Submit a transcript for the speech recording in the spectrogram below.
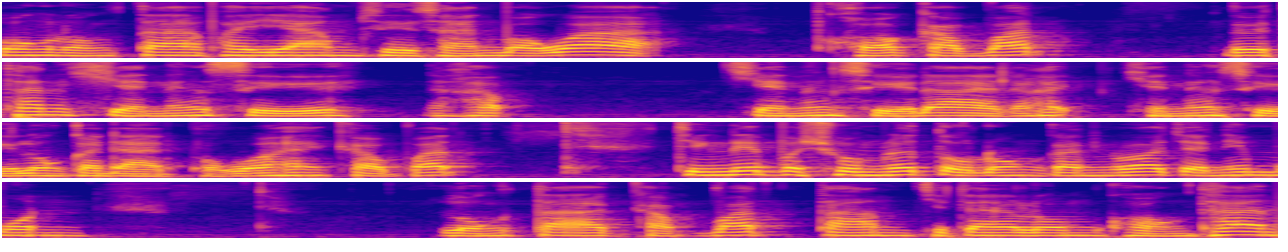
องค์หลวงตาพยายามสื่อสารบอกว่าขอกลับวัดโดยท่านเขียนหนังสือนะครับ เขียนหนังสือได้แล้วเขียนหนังสือลงกระดาษบอกว่าให้กลับวัด จึงได้ประชุมและตกลงกันว่าจะนิมนต์หลวงตากลับวัดตามจิตนารมณ์ของท่าน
